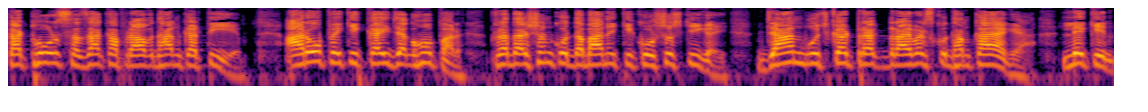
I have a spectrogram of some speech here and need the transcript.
कठोर सजा का प्रावधान करती है। आरोप है कि कई जगहों पर प्रदर्शन को दबाने की कोशिश की गई। जानबूझकर ट्रक ड्राइवर्स को धमकाया गया, लेकिन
